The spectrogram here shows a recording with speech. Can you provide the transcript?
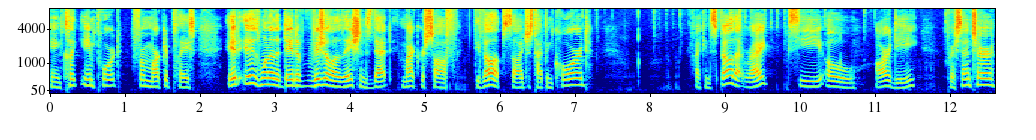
and click import from marketplace. It is one of the data visualizations that Microsoft develops. So I just type in chord, if I can spell that right, C-O-R-D, press enter,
